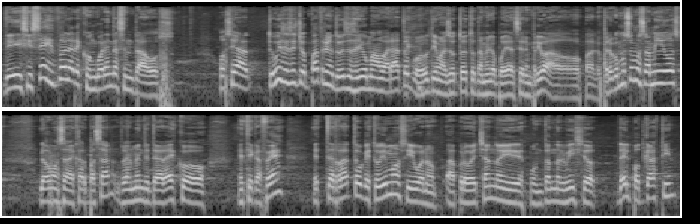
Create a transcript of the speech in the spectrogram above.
de 16 dólares con 40 centavos. O sea, te hubieses hecho Patreon, y te hubiese salido más barato. Por última, yo todo esto también lo podía hacer en privado, Pablo. Pero como somos amigos, lo vamos a dejar pasar. Realmente te agradezco este café, este rato que estuvimos y bueno, aprovechando y despuntando el vicio del podcasting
